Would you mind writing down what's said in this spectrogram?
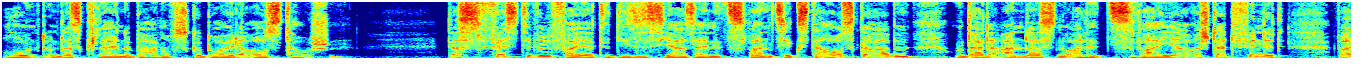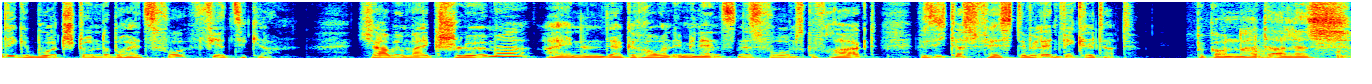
rund um das kleine Bahnhofsgebäude austauschen. Das Festival feierte dieses Jahr seine 20. Ausgabe und da der Anlass nur alle zwei Jahre stattfindet, war die Geburtsstunde bereits vor 40 Jahren. Ich habe Mike Schlömer, einen der grauen Eminenzen des Forums, gefragt, wie sich das Festival entwickelt hat. Begonnen hat alles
